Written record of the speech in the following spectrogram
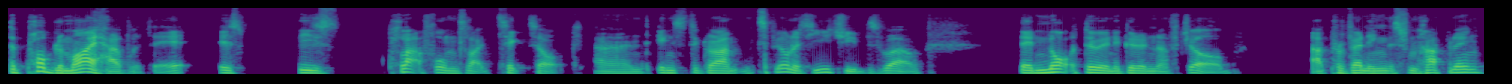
the problem I have with it is these platforms like TikTok and Instagram, to be honest, YouTube as well, they're not doing a good enough job at preventing this from happening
